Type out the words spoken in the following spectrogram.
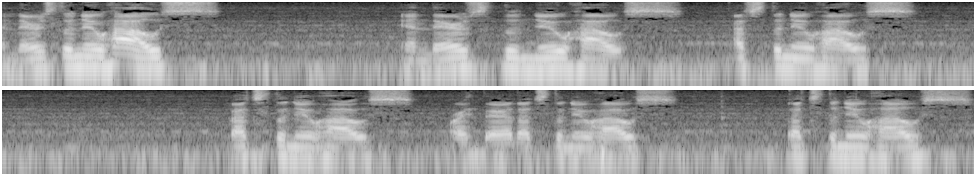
And there's the new house. And there's the new house. That's the new house. That's the new house. Right there. That's the new house. That's the new house.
